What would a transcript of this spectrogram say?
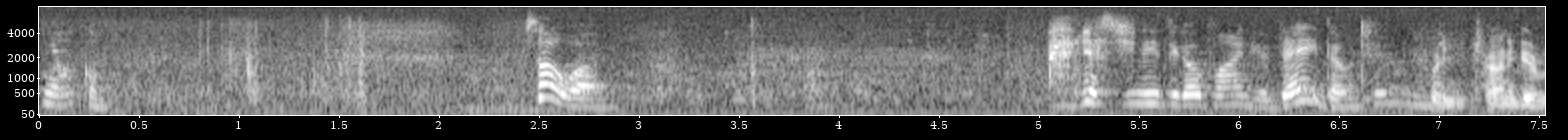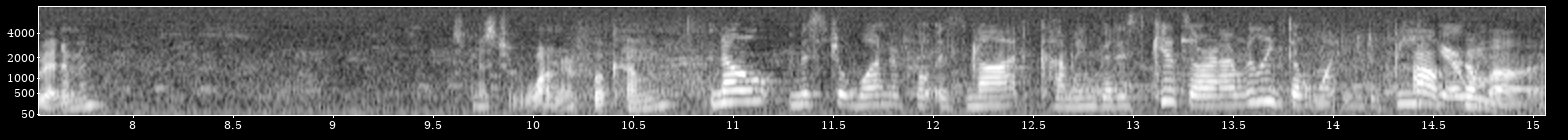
Welcome. So, uh, I guess you need to go find your date, don't you? What, are you trying to get rid of me? Is Mr. Wonderful coming? No, Mr. Wonderful is not coming, but his kids are, and I really don't want you to be Oh, here. come on.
